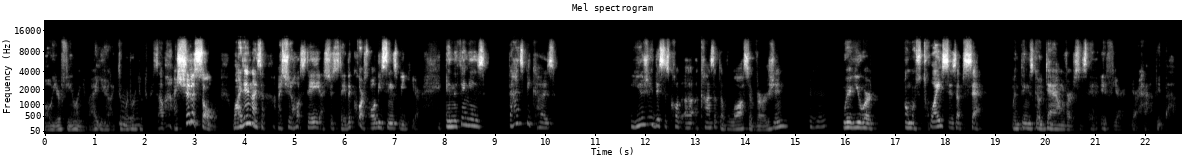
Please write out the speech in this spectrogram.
Oh, you're feeling it, right? You're like, what do I Mhm. do to myself? I should have sold. Why didn't I sell? I should stay, I should stay the course. All these things we hear. And the thing is, that's because usually this is called a, a concept of loss aversion, Mhm. where you are almost twice as upset when things go down versus if, if you're you're happy about it.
